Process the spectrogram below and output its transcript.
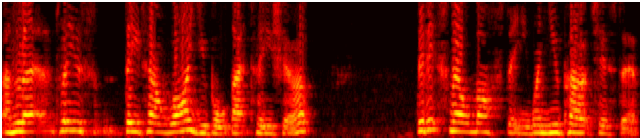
and let, please detail why you bought that t-shirt. Did it smell musty when you purchased it?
